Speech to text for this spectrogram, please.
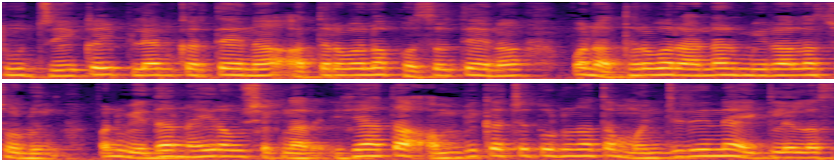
तू जे काही प्लॅन करते ना अथर्वला फसवते ना पण अथर्व राहणार मीराला सोडून पण वेदा नाही राहू शकणार. हे आता अंबिकाच्या तोडून आता मंजिरीने ऐकलेलं असतं.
